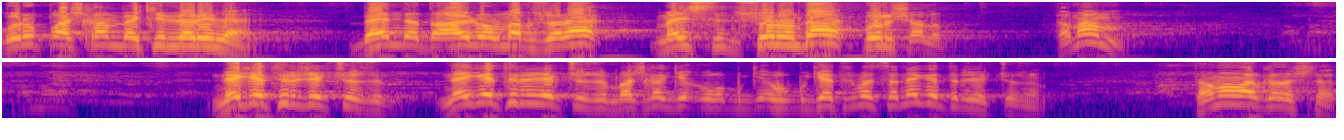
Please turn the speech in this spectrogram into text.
Grup başkan vekilleriyle ben de dahil olmak üzere meclisin sonunda konuşalım. Tamam mı? Ne getirecek çözüm? Ne getirecek çözüm? Başka getirmezse ne getirecek çözüm? Tamam arkadaşlar.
